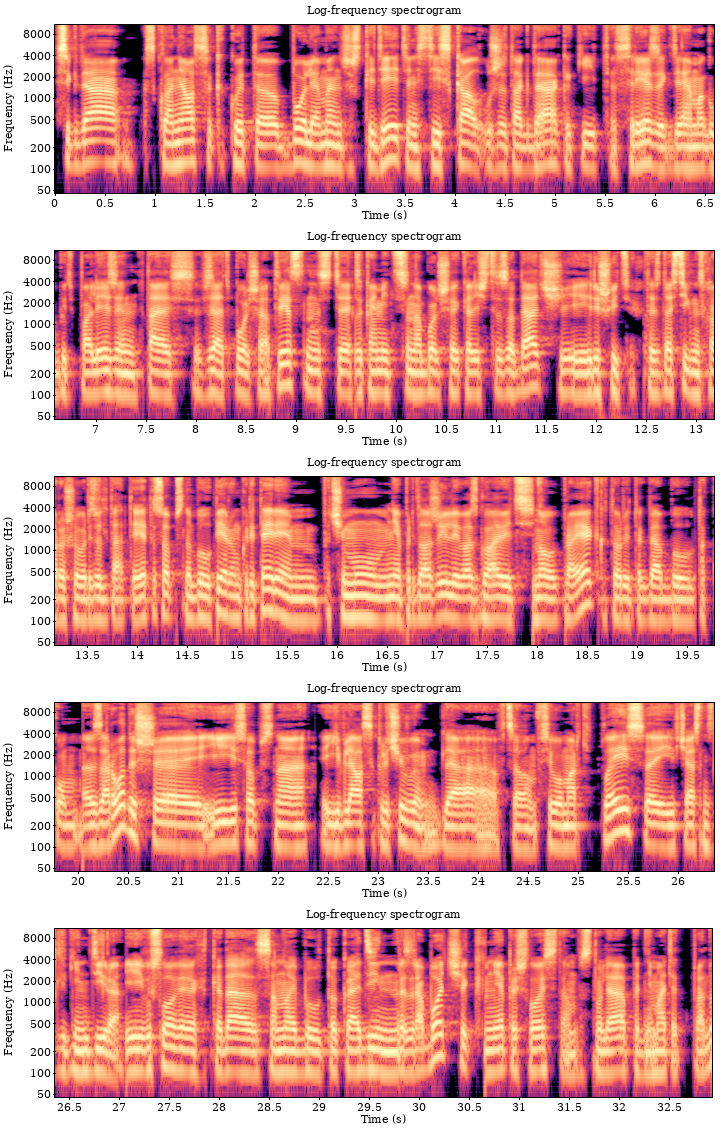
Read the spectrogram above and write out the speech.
всегда склонялся к какой-то более менеджерской деятельности, искал уже тогда какие-то срезы, где я могу быть полезен, пытаясь взять больше ответственности, закоммититься на большее количество задач и решить их, то есть достигнуть хорошего результата. И это, собственно, был первым критерием, почему мне предложили возглавить новый проект, который тогда был в таком зародыше и, собственно, являлся ключевым для в целом всего маркетплейса и, в частности, для Гендира. И в условиях, когда со мной был только один разработчик, мне пришлось там с нуля поднимать этот продукт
